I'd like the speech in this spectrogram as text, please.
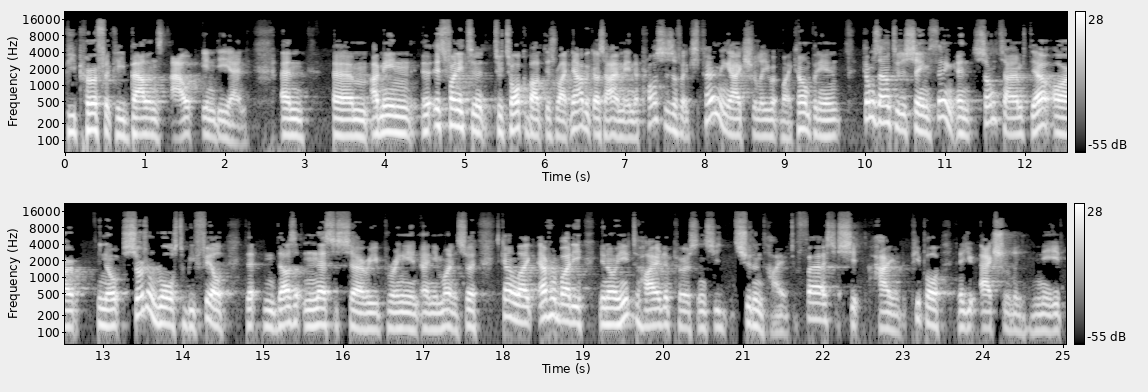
be perfectly balanced out in the end. And um, I mean, it's funny to, to talk about this right now because I'm in the process of expanding actually with my company and it comes down to the same thing. And sometimes there are, you know, certain roles to be filled that doesn't necessarily bring in any money. So it's kind of like everybody, you know, you need to hire the persons. You shouldn't hire too fast. You should hire the people that you actually need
